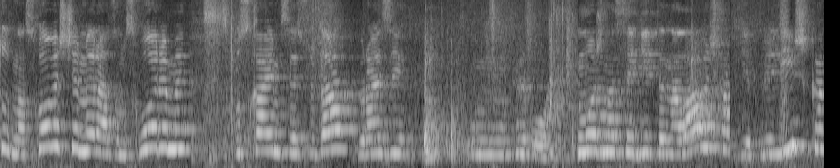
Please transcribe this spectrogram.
Отут на сховище, ми разом з хворими спускаємося сюди в разі тривоги. Можна сидіти на лавочках, є приліжка,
